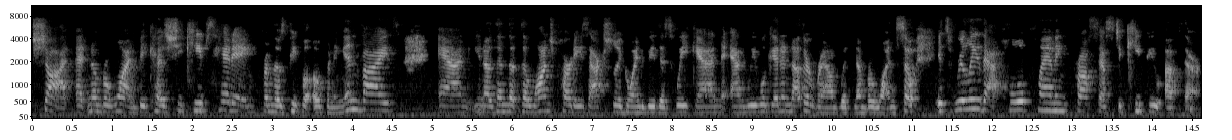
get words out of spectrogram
shot at number one because she keeps hitting from those people opening invites. And, you know, then the, the launch party is actually going to be this weekend and we will get another round with number one. So it's really that whole planning process to keep you up there.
